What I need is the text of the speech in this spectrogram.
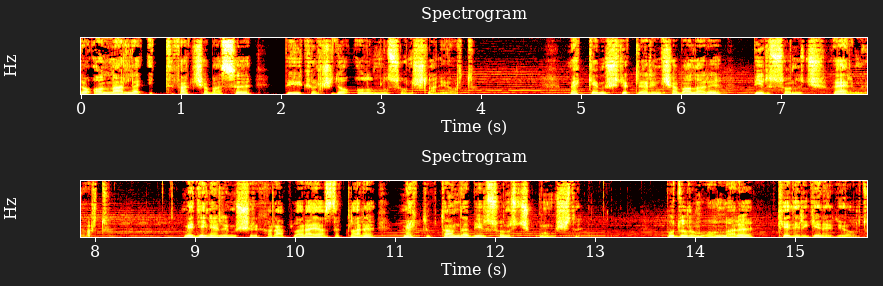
ve onlarla ittifak çabası büyük ölçüde olumlu sonuçlanıyordu. Mekke müşriklerin çabaları bir sonuç vermiyordu. Medineli müşrik Araplara yazdıkları mektuptan da bir sonuç çıkmamıştı. Bu durum onları tedirgin ediyordu.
